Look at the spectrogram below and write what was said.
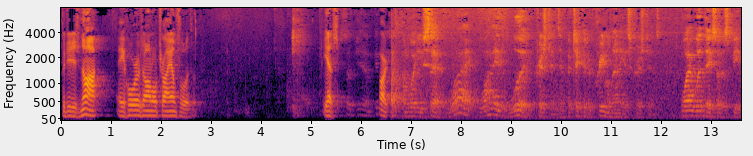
But it is not a horizontal triumphalism. Yes. Art. on what you said. Why, why would Christians, in particular premillennialist Christians, why would they, so to speak,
